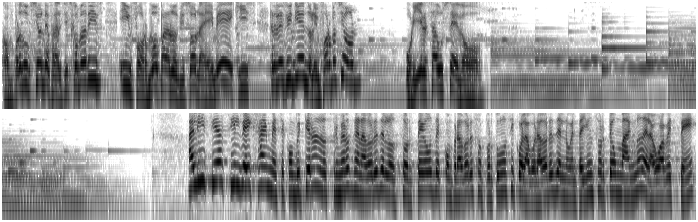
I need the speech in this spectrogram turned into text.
Con producción de Francisco Madrid, informó para Notizona MX, redefiniendo la información, Uriel Saucedo. Alicia, Silvia y Jaime se convirtieron en los primeros ganadores de los sorteos de compradores oportunos y colaboradores del 91 sorteo magno de la UABC.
